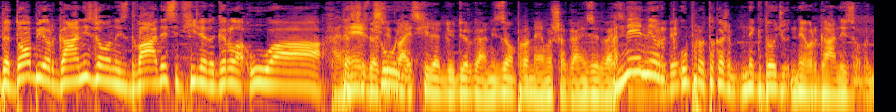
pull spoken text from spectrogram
da dobije organizovano iz 20.000 grla, ua, Pa da se doći čuje. 20.000 ljudi organizovan, prvo ne možeš organizovati 20.000 A ne, ne, ljudi. upravo to kažem, nek dođu neorganizovano.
